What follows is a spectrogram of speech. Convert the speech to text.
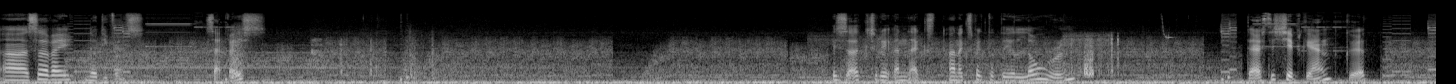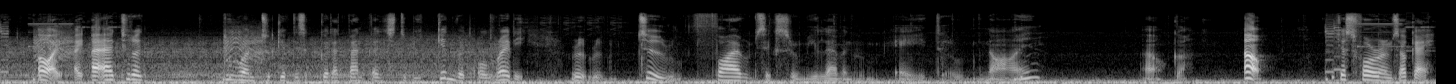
Uh, survey, no defense. Sad face. is actually an unexpectedly long room. There's the ship scan, Good. Oh, I, I, I actually do want to give this a good advantage to begin with already. Room, room 2, room 5, room 6, room 11, room 8, room 9. Oh, god. Oh! Just 4 rooms, okay.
